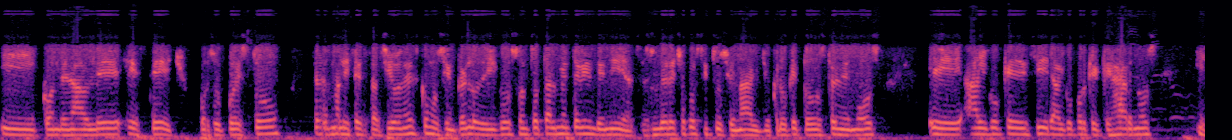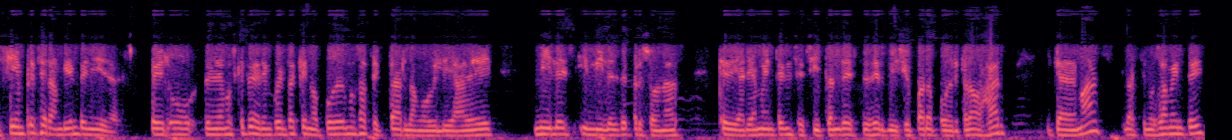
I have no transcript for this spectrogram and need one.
y condenable este hecho. Por supuesto, las manifestaciones, como siempre lo digo, son totalmente bienvenidas. Es un derecho constitucional. Yo creo que todos tenemos eh, algo que decir, algo por qué quejarnos y siempre serán bienvenidas. Pero tenemos que tener en cuenta que no podemos afectar la movilidad de miles y miles de personas que diariamente necesitan de este servicio para poder trabajar y que además, lastimosamente,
